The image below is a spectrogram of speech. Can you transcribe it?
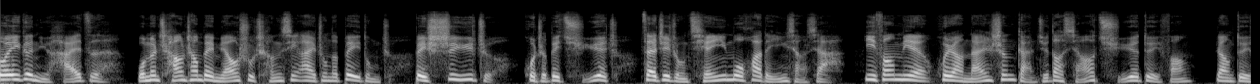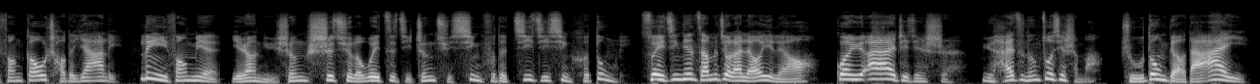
作为一个女孩子，我们常常被描述成性爱中的被动者、被施予者或者被取悦者。在这种潜移默化的影响下，一方面会让男生感觉到想要取悦对方、让对方高潮的压力；另一方面也让女生失去了为自己争取幸福的积极性和动力。所以，今天咱们就来聊一聊关于爱爱这件事，女孩子能做些什么？主动表达爱意。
